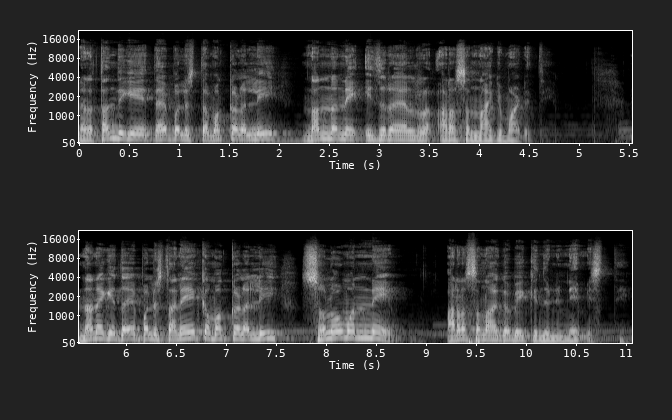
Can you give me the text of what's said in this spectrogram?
ನನ್ನ ತಂದೆಗೆ ದಯಪಾಲಿಸಿದ ಮಕ್ಕಳಲ್ಲಿ ನನ್ನನ್ನೇ ಇಸ್ರಾಯೇಲ್ ಅರಸನ್ನಾಗಿ ಮಾಡಿದ್ದೆ. ನನಗೆ ದಯಪಾಲಿಸಿದ ಅನೇಕ ಮಕ್ಕಳಲ್ಲಿ ಸೊಲೋಮನ್ನೇ ಅರಸನಾಗಬೇಕೆಂದು ನೀನು ನೇಮಿಸಿದೆ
